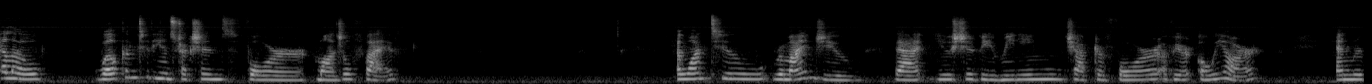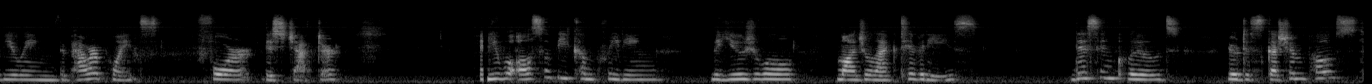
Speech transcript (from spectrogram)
Hello, welcome to the instructions for Module 5. I want to remind you that you should be reading Chapter 4 of your OER and reviewing the PowerPoints for this chapter. And you will also be completing the usual module activities. This includes your discussion post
